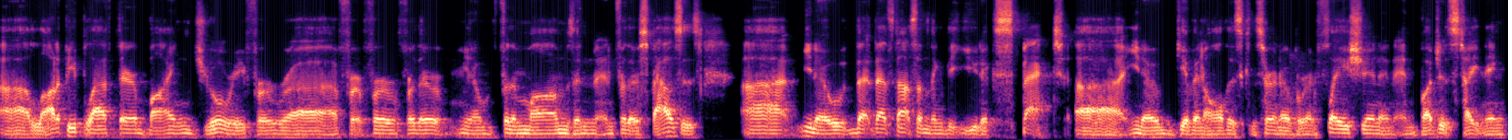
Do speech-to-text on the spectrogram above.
Uh, a lot of people out there buying jewelry for uh, for for for their you know for their moms and and for their spouses. Uh, you know that that's not something that you'd expect. Uh, you know, given all this concern over inflation and and budgets tightening,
